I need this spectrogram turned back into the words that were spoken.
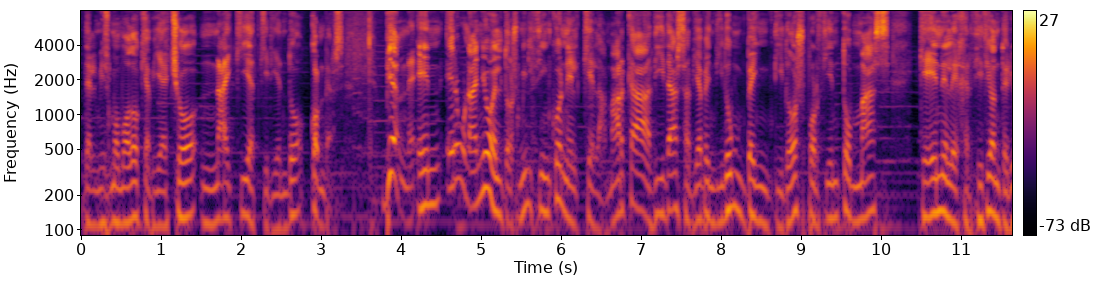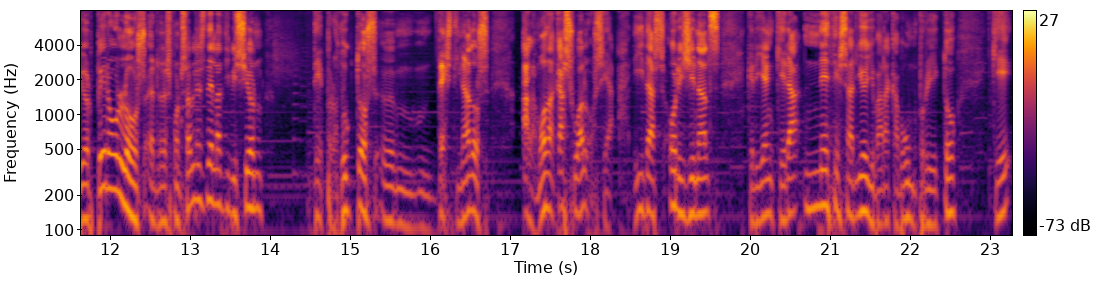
del mismo modo que había hecho Nike adquiriendo Converse. Bien, en, era un año, el 2005, en el que la marca Adidas había vendido un 22% más que en el ejercicio anterior, pero los responsables de la división de productos em, destinados a la moda casual, o sea, Adidas Originals, creían que era necesario llevar a cabo un proyecto que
